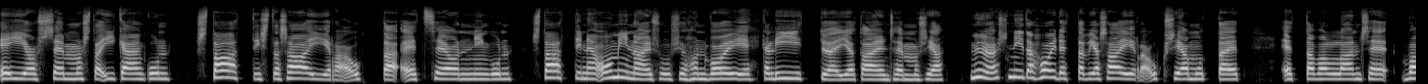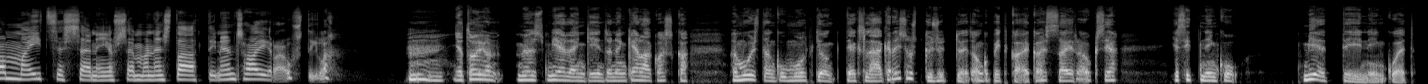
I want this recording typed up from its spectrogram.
ei ole semmoista ikään kuin staattista sairautta, että se on niin kuin staattinen ominaisuus, johon voi ehkä liittyä jotain semmoisia myös niitä hoidettavia sairauksia, mutta että et tavallaan se vamma itsessään ei ole semmoinen staattinen sairaustila. Mm, ja toi on myös mielenkiintoinen kela, koska mä muistan, kun multakin on tiedätkö, lääkäri kysytty, että onko pitkäaikaissairauksia. Ja sitten niinku miettii, niinku, että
